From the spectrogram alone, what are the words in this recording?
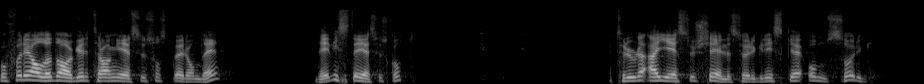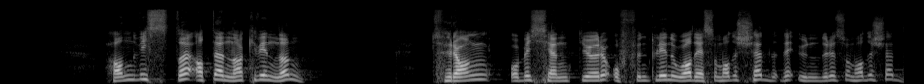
Hvorfor i alle dager trang Jesus å spørre om det? Det visste Jesus godt. Jeg tror det er Jesus sjelesørgeriske omsorg. Han visste at denne kvinnen trang å bekjentgjøre offentlig noe av det som hadde skjedd, det underet som hadde skjedd.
